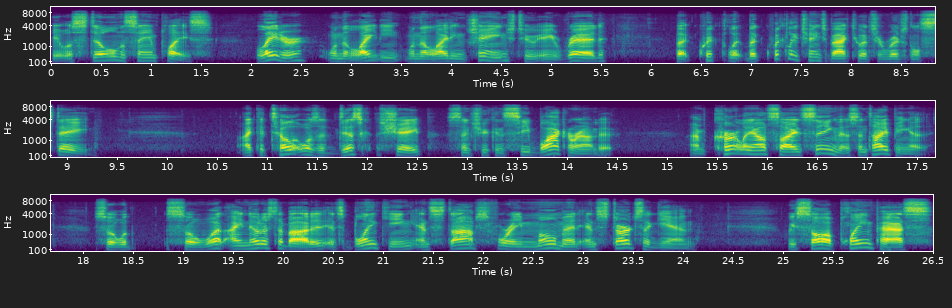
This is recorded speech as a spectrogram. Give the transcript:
it was still in the same place. Later, when the lighting when the lighting changed to a red but quickly but quickly changed back to its original state. I could tell it was a disc shape since you can see black around it. I'm currently outside seeing this and typing it. So so what I noticed about it, it's blinking and stops for a moment and starts again. We saw a plane pass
